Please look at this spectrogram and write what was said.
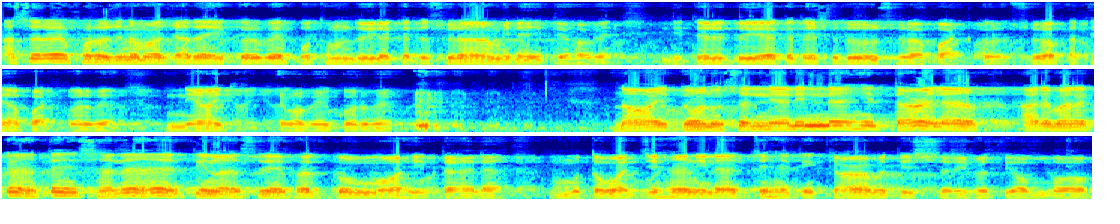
আসরের ফরজ নামাজ আদায় করবে। প্রথম দুই রাখাতে সুরা মিলাইতে হবে। দ্বিতীয় দুই রাখাতে শুধু সুরা পাঠ করে সুরা ফাতিহা পাঠ করবে। ন্যায় এভাবে করবে। نويت أن أصلي لله تعالى أربع ركعات صلاة العصر فرض الله تعالى متوجها إلى جهة كعبة الشريفة الله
